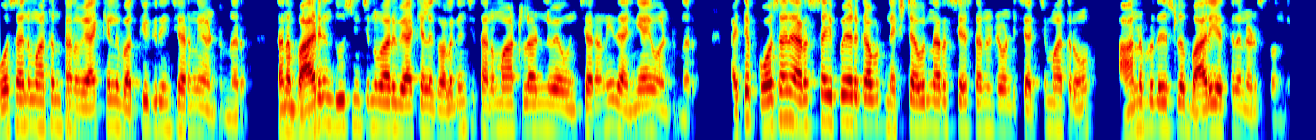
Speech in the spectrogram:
పోసాని మాత్రం తన వ్యాఖ్యల్ని వక్రీకరించారని అంటున్నారు. తన భార్యను దూషించిన వారి వ్యాఖ్యల్ని తొలగించి తను మాట్లాడినవే ఉంచారని ఇది అన్యాయం అంటున్నారు. అయితే పోసాని అరెస్ట్ అయిపోయారు కాబట్టి నెక్స్ట్ ఎవరిని అరెస్ట్ చేస్తారనేటువంటి చర్చ మాత్రం ఆంధ్రప్రదేశ్లో భారీ ఎత్తున నడుస్తుంది.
